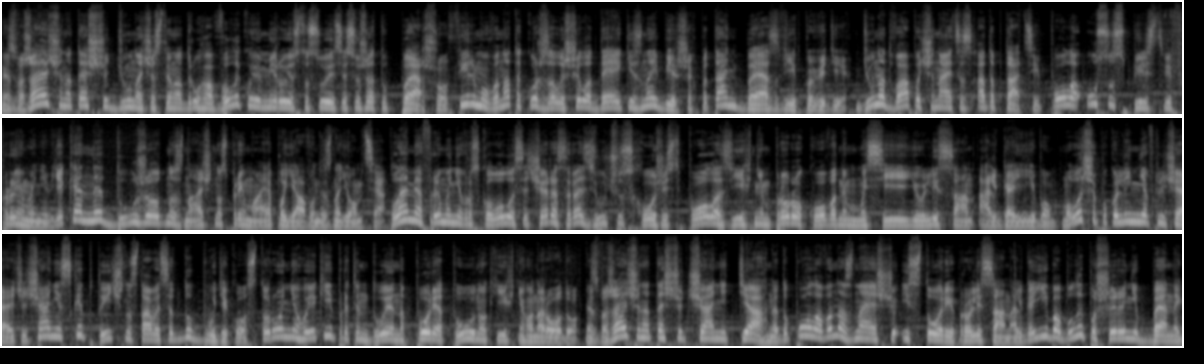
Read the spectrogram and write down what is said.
Незважаючи на те, що Дюна частина друга великою мірою стосується сюжету першого фільму, вона також залишила деякі з найбільших питань без відповіді. Дюна 2 починається з адаптації пола у суспільстві фрименів, яке не дуже однозначно сприймає появу незнайомця. Плем'я фрименів розкололося через разючу схожість пола з їхнім пророкованим месією Лісан Аль-Гаїбом. Молодше покоління, включаючи чані, скептично ставиться до будь-якого стороннього, який претендує на порятунок їхнього народу. Незважаючи на те, що Чані тягне до пола, вона знає, що історії про Лісан Аль-Гаїба були поширені Бене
